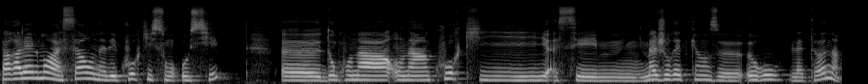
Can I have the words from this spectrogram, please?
Parallèlement à ça, on a des cours qui sont haussiers. Euh, donc on a, a, un cours qui s'est majoré de 15 euros la tonne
